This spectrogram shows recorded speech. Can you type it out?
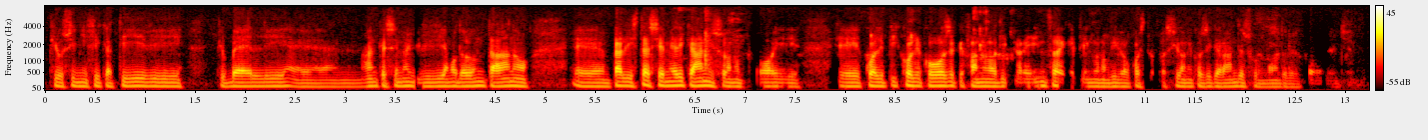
più significativi, più belli, ehm, anche se noi viviamo da lontano, eh, per gli stessi americani sono poi e quelle piccole cose che fanno la differenza e che tengono viva questa passione così grande sul mondo del college.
